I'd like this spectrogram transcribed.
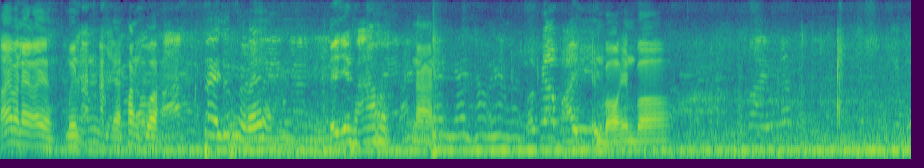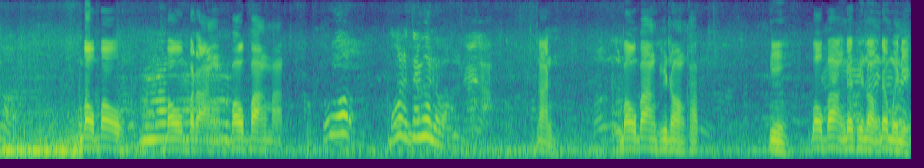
ไล่มาเลยเอ้ยหมื่นแปดพันกว่าได้สุดเลยเดี๋ยวเย็นเท้านานเห็นบอเห็นบอเบาเบาเบาบางเบาบางมากโอ้หมออะไรจังเงินหรอนั่นเบาบางพี่น้องครับ นี่เบาบางเด้อพี่น้องเด้อมือนี่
